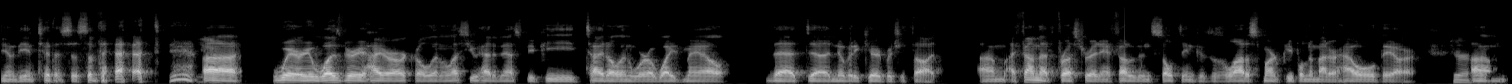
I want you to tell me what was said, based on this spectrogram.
you know the antithesis of that. Yeah. Uh, where it was very hierarchical, and unless you had an SVP title and were a white male, that uh, nobody cared what you thought. Um, I found that frustrating. I found it insulting because there's a lot of smart people, no matter how old they are. Sure. Um,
